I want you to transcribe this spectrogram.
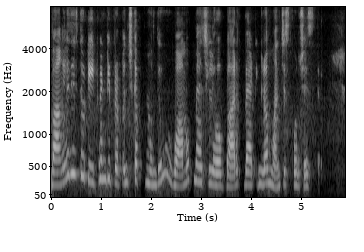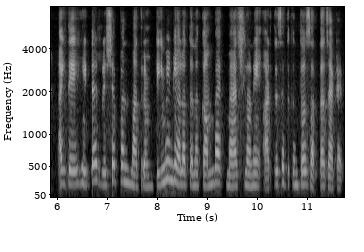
బంగ్లాదేశ్తో టీ ట్వంటీ ప్రపంచ కప్ ముందు వార్మప్ మ్యాచ్లో భారత్ బ్యాటింగ్లో మంచి స్కోర్ చేశారు అయితే హిట్టర్ రిషబ్ పంత్ మాత్రం టీమిండియాలో తన కమ్బ్యాక్ మ్యాచ్లోనే అర్ధశతకంతో సత్తా చాటాడు.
